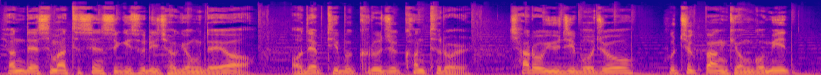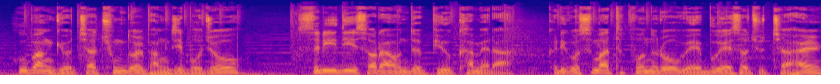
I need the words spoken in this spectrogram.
현대 스마트 센스 기술이 적용되어 어댑티브 크루즈 컨트롤, 차로 유지 보조, 후측방 경고 및 후방 교차 충돌 방지 보조, 3D 서라운드 뷰 카메라, 그리고 스마트폰으로 외부에서 주차할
